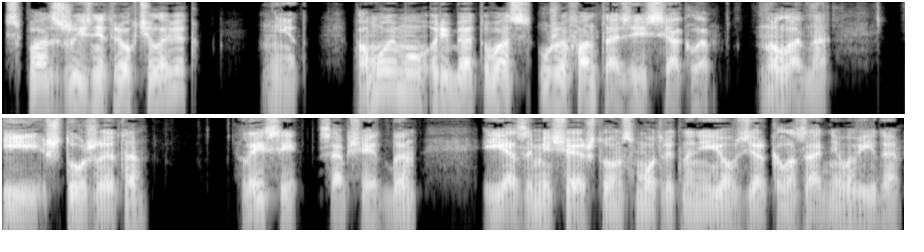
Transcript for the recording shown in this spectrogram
спас жизни трех человек?» «Нет. По-моему, ребят, у вас уже фантазия иссякла. Ну ладно. И что же это?» «Лейси», — сообщает Бен, и я замечаю, что он смотрит на нее в зеркало заднего вида.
